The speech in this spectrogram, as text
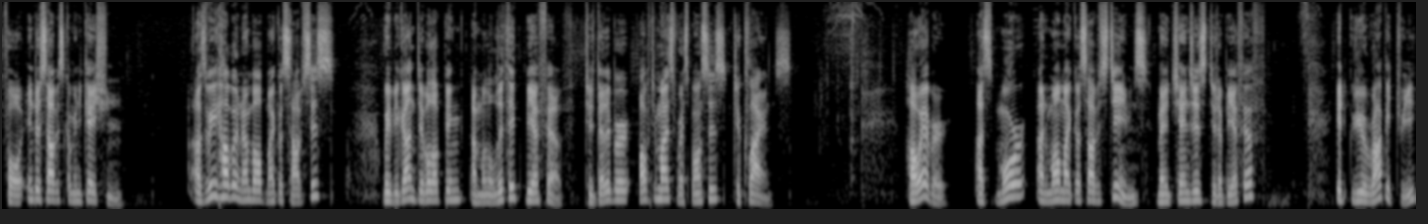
for inter-service communication. As we have a number of microservices, we began developing a monolithic BFF to deliver optimized responses to clients. However, as more and more microservice teams made changes to the BFF, it grew rapidly,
